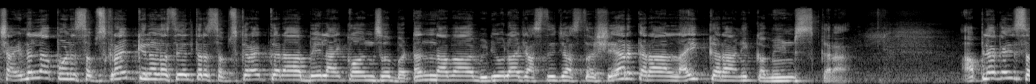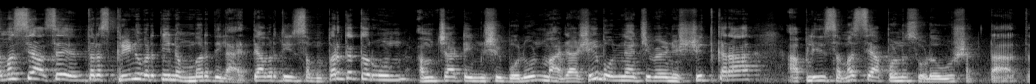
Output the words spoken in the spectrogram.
चॅनलला आपण सबस्क्राईब केलं नसेल तर सबस्क्राईब करा बेल आयकॉनचं बटन दाबा व्हिडिओला जास्तीत जास्त शेअर करा लाईक करा आणि कमेंट्स करा. आपल्या काही समस्या असेल तर स्क्रीनवरती नंबर दिला आहे. त्यावरती संपर्क करून आमच्या टीमशी बोलून माझ्याशी बोलण्याची वेळ निश्चित करा. आपली समस्या आपण सोडवू शकतात.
